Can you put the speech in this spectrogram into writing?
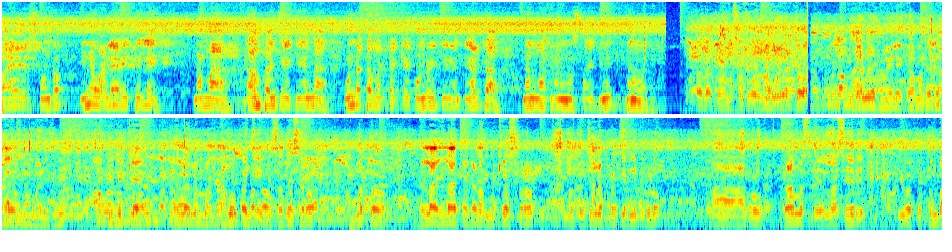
ಪರಿಹರಿಸಿಕೊಂಡು ಇನ್ನೂ ಒಳ್ಳೆಯ ರೀತಿಯಲ್ಲಿ ನಮ್ಮ ಗ್ರಾಮ ಪಂಚಾಯಿತಿಯನ್ನು ಉನ್ನತ ಮಟ್ಟಕ್ಕೆ ಕೊಂಡೊಯ್ತೀವಿ ಅಂತ ಹೇಳ್ತಾ ನನ್ನ ಮಾತುಗಳನ್ನು ಮುಗಿಸ್ತಾ ಇದ್ದೀನಿ. ಧನ್ಯವಾದ ಮೊದಲ ಗ್ರಾಮ ಸಭೆಯನ್ನು ಇವತ್ತು ನಾರಾಯಣಹಳ್ಳಿ ಗ್ರಾಮದಲ್ಲಿ ಆಯೋಜನೆ ಮಾಡಿದ್ವಿ. ಇದಕ್ಕೆ ಎಲ್ಲ ನಮ್ಮ ಗ್ರಾಮ ಪಂಚಾಯಿತಿ ಸದಸ್ಯರು ಮತ್ತು ಎಲ್ಲ ಇಲಾಖೆಗಳ ಮುಖ್ಯಸ್ಥರು ಮತ್ತು ಜನಪ್ರತಿನಿಧಿಗಳು ಹಾಗೂ ಗ್ರಾಮಸ್ಥರು ಎಲ್ಲ ಸೇರಿ ಇವತ್ತು ತುಂಬ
